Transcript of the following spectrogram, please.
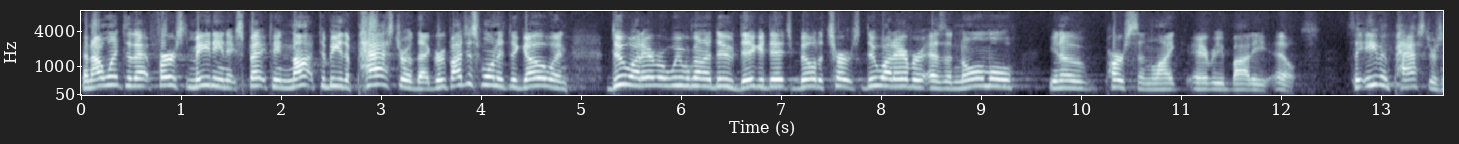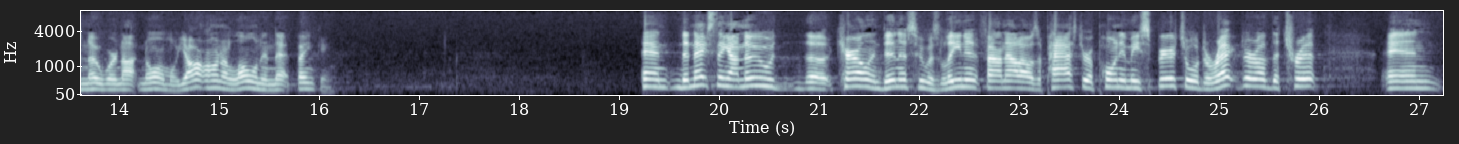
And I went to that first meeting expecting not to be the pastor of that group. I just wanted to go and do whatever we were going to do dig a ditch, build a church, do whatever as a normal, you know, person like everybody else. See, even pastors know we're not normal. Y'all aren't alone in that thinking. And the next thing I knew, the Carolyn Dennis, who was leading it, found out I was a pastor, appointed me spiritual director of the trip, and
